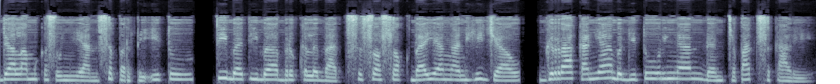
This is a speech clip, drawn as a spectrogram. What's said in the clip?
Dalam kesunyian seperti itu, tiba-tiba berkelebat sesosok bayangan hijau, gerakannya begitu ringan dan cepat sekali.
